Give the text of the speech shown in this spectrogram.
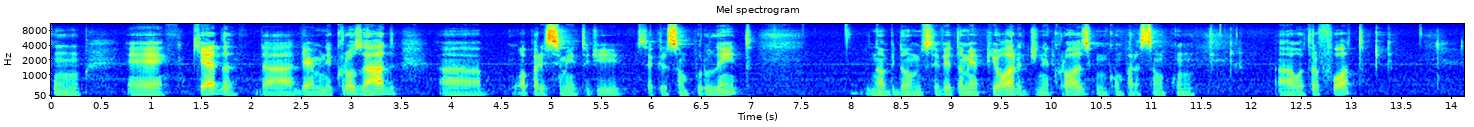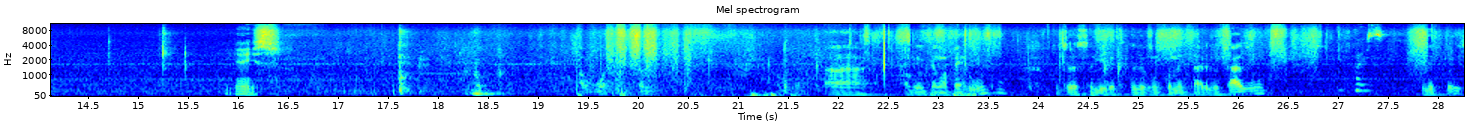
com é, queda da derme necrosada, uh, o aparecimento de secreção purulenta. E no abdômen você vê também a piora de necrose em comparação com a outra foto. E é isso. Alguma questão? Ah, alguém tem alguma pergunta? A doutora Samira quer fazer algum comentário do caso? Depois. depois?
